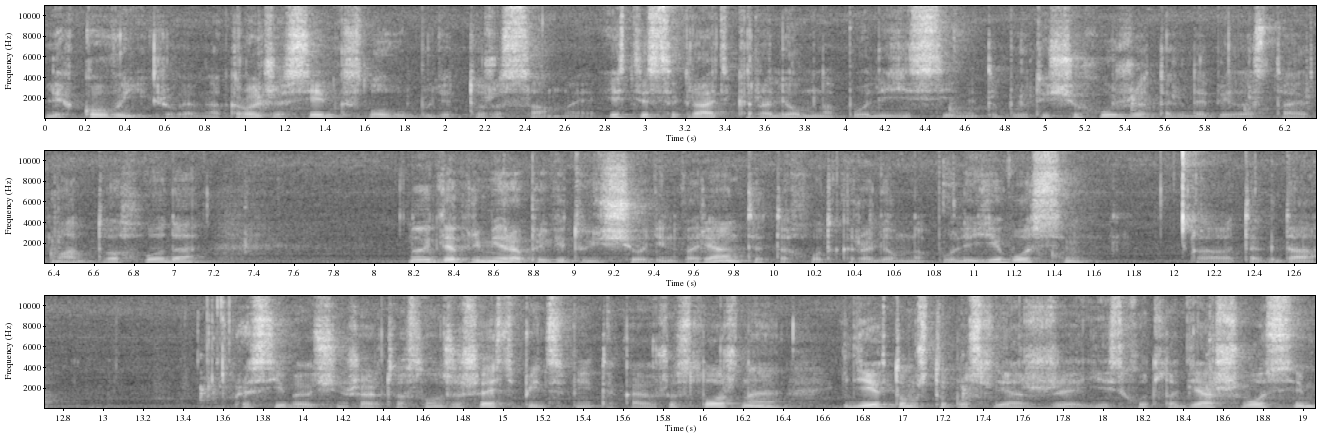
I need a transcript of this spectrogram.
легко выигрываем. На король g7, к слову, будет то же самое. Если сыграть королем на поле e7, это будет еще хуже, тогда белый ставит мат два хода. Ну и для примера приведу еще один вариант. Это ход королем на поле e8. А, тогда красивая очень жертва слон g6, в принципе не такая уже сложная. Идея в том, что после hg есть ход ладья h8,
